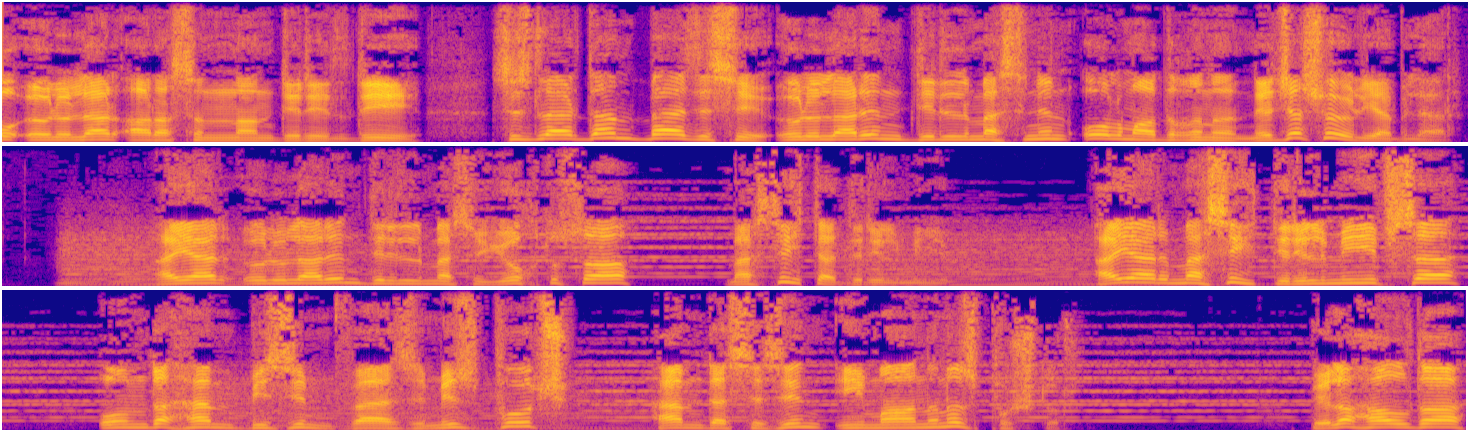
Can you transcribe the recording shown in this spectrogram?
o ölülər arasından dirildi, sizlərdən bəzisi ölülərin dirilməsinin olmadığını necə söyləyə bilər? Əgər ölülərin dirilməsi yoxdursa, Məsih də dirilməyib. Əgər Məsih dirilməyibsə, onda həm bizim vəzimiz puç, həm də sizin imanınız puçdur. Belə halda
